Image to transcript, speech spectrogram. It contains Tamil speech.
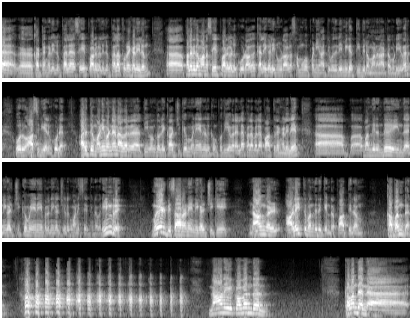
கட்டங்களிலும் பல செயற்பாடுகளிலும் பல துறைகளிலும் பலவிதமான செயற்பாடுகளுக்கு ஊடாக கலைகளின் ஊடாக சமூக பணி ஆற்றுவதிலே மிக தீவிரமான நாட்டமுடையவர் ஒரு ஆசிரியரும் கூட. அடுத்து மணிவண்ணன் அவர் தீபம் தொலைக்காட்சிக்கும் நேர்களுக்கும் புதியவர் அல்ல பல பல பாத்திரங்களிலே வந்திருந்து இந்த நிகழ்ச்சிக்கும் ஏனைய பல நிகழ்ச்சிகளுக்கும் அணி சேர்க்கின்றவர். இன்று மீள் விசாரணை நிகழ்ச்சிக்கு நாங்கள் அழைத்து வந்திருக்கின்ற பாத்திரம் கபந்தன். நானே கவந்தன். கவந்தன்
